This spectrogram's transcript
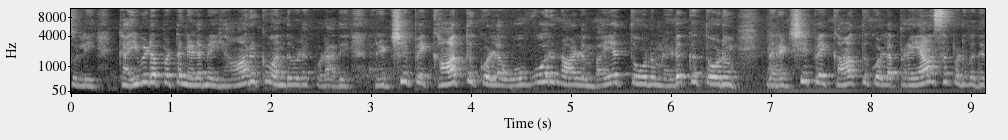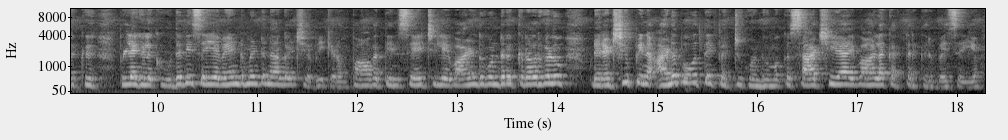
சொல்லி கைவிடப்பட்ட நிலைமை யாருக்கும் வந்துவிடக்கூடாது. ரட்சிப்பை காத்துக்கொள்ள ஒவ்வொரு நாளும் பயத்தோடும் நடுக்கத்தோடும் இந்த ரட்சிப்பை காத்துக்கொள்ள பிரயாசப்படுவதற்கு பிள்ளைகளுக்கு உதவி செய்ய வேண்டும் என்று நாங்கள் செபிக்கிறோம் பாவத்தின் சேற்றிலே வாழ்ந்து கொண்டிருக்கிறவர்களும் ரட்சிப்பின் அனுபவத்தை பெற்றுக்கொண்டு உமக்கு சாட்சியாய் வாழ கத்தர் கிருபை செய்யும்.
